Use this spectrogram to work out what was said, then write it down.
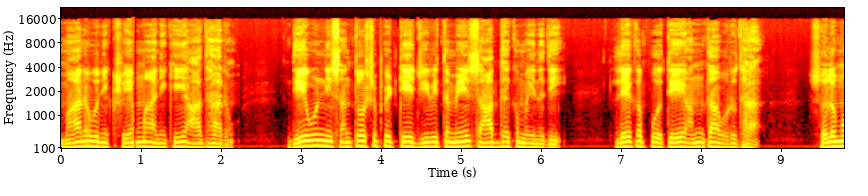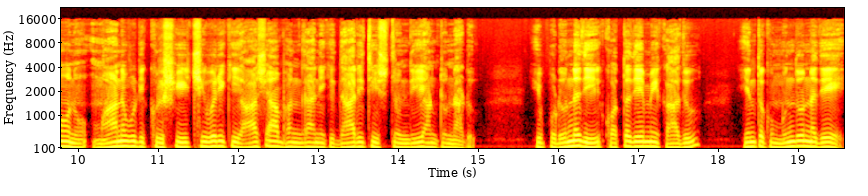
మానవుని క్షేమానికి ఆధారం. దేవుణ్ణి సంతోషపెట్టే జీవితమే సార్థకమైనది. లేకపోతే అంతా వృధా. సొలమోను మానవుడి కృషి చివరికి ఆశాభంగానికి దారితీస్తుంది అంటున్నాడు. ఇప్పుడున్నది కొత్తదేమీ కాదు. ఇంతకు ముందున్నదే.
